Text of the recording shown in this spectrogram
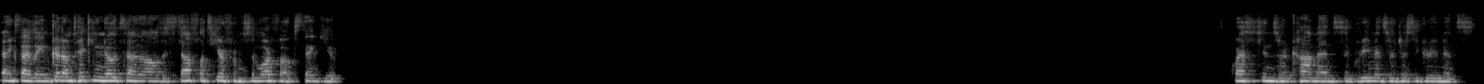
Thanks, Eileen. Good. I'm taking notes on all this stuff. Let's hear from some more folks. Thank you. Questions or comments, agreements or disagreements?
